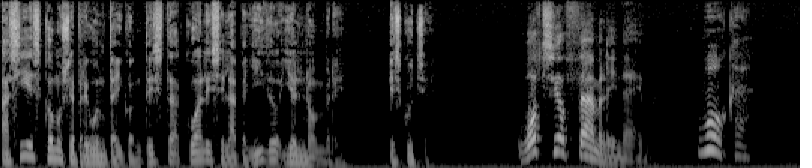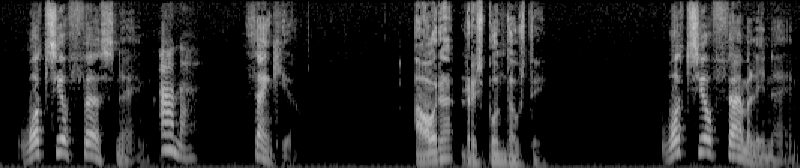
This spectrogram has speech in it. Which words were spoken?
Así es como se pregunta y contesta cuál es el apellido y el nombre. Escuche. What's your family name? Walker. What's your first name? Anna. Thank you. Ahora responda usted. What's your family name?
